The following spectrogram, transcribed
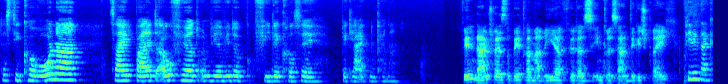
dass die Corona-Zeit bald aufhört und wir wieder viele Kurse begleiten können. Vielen Dank, Schwester Petra Maria, für das interessante Gespräch. Vielen Dank.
